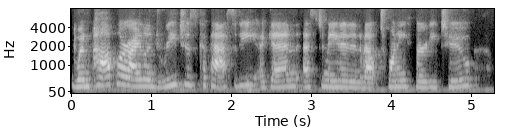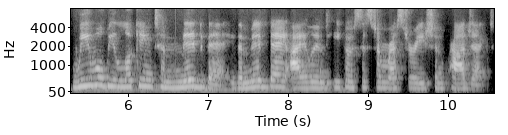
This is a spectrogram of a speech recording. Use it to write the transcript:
when mm-hmm. Poplar Island reaches capacity, again, estimated in about 2032, we will be looking to Mid-Bay, the Mid-Bay Island Ecosystem Restoration Project,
